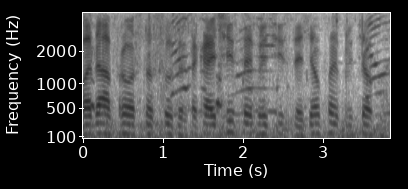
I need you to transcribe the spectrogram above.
Вода просто супер, такая чистая, причистая, теплая, притеплая.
